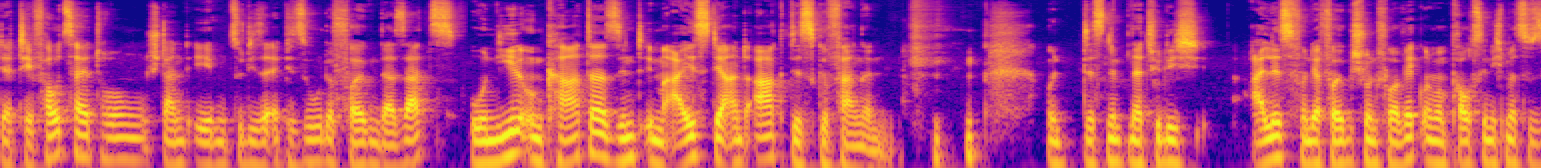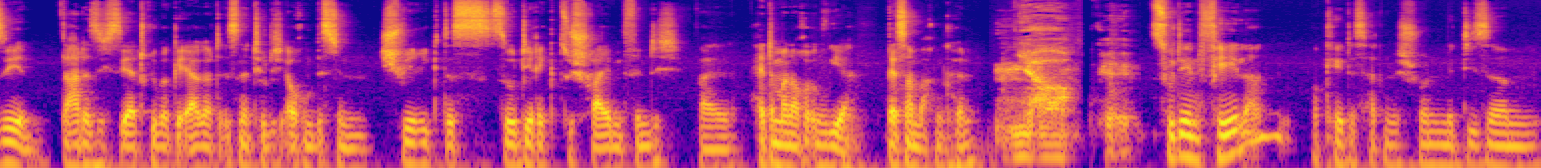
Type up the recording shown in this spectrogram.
der TV-Zeitung stand eben zu dieser Episode folgender Satz. O'Neill und Carter sind im Eis der Antarktis gefangen. und das nimmt natürlich alles von der Folge schon vorweg und man braucht sie nicht mehr zu sehen. Da hat er sich sehr drüber geärgert. Ist natürlich auch ein bisschen schwierig, das so direkt zu schreiben, finde ich, weil hätte man auch irgendwie besser machen können. Ja, okay. Zu den Fehlern, okay, das hatten wir schon mit diesem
